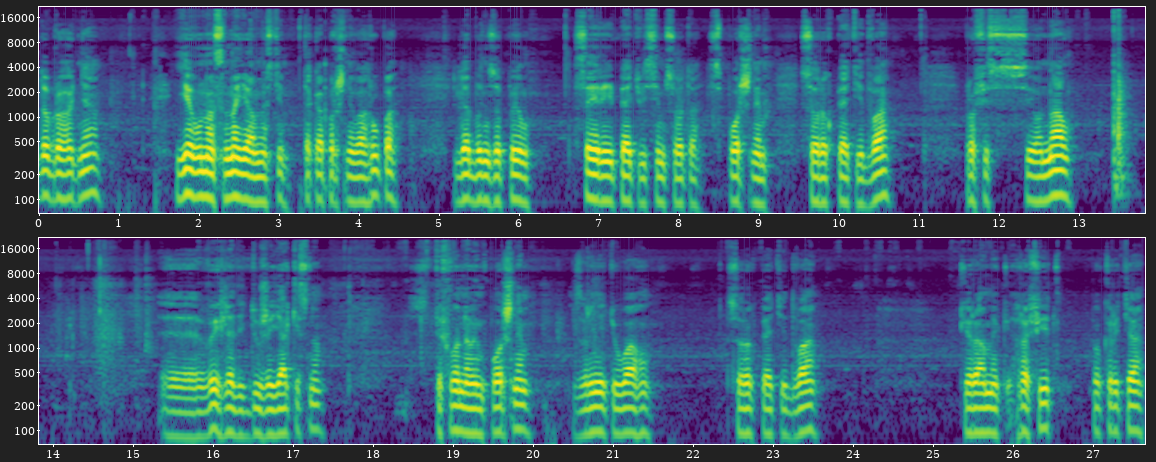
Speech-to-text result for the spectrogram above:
Доброго дня. Є у нас в наявності така поршнева група для бензопил серії 5800 з поршнем 45,2. Професіонал. Е, Виглядить дуже якісно. З тефлоновим поршнем. Зверніть увагу. 45,2. Керамик графіт покриття.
